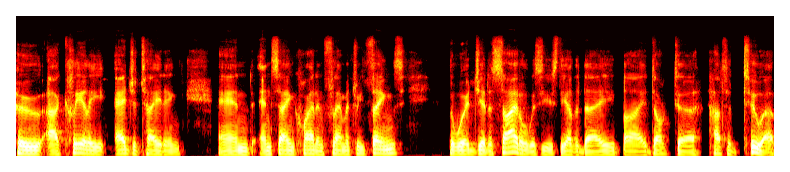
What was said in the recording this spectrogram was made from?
who are clearly agitating and and saying quite inflammatory things. The word genocidal was used the other day by Dr. Hattotuwa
